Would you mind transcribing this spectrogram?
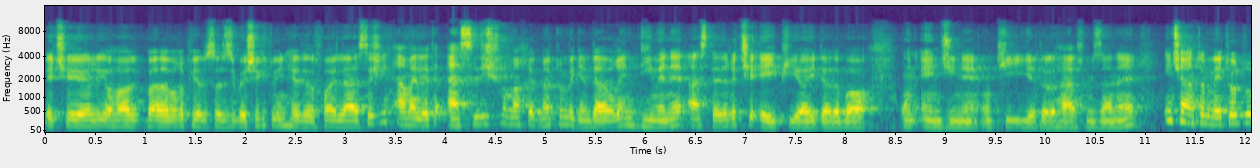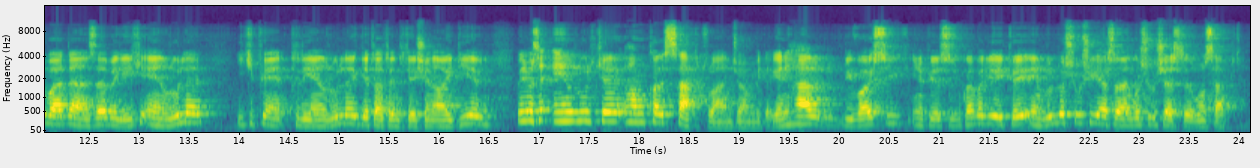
HAL یا حال در واقع پیاده سازی بشه که توی این header file هستش این عملیات اصلیش رو من خدمتتون بگم. در واقع این daemon ه از طریق چه API داره با اون engine اون TEE داره حرف می‌زنه. این چند تا متد رو باید در نظر بگیری. یکی enroll یکی pre-enroll get authentication ID ببین مثلا enroll که همون کار ثبت رو انجام میده. یعنی هر device ی اینو پیاده سازی می‌کنه باید یه API enroll داشته باشه یا انگشت بشه از ثبت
